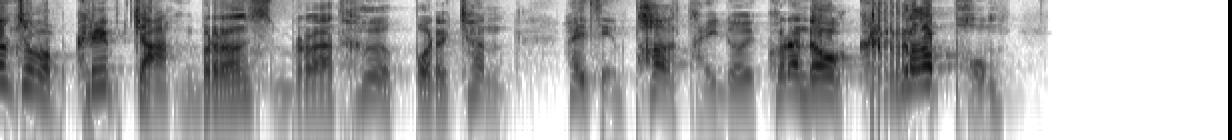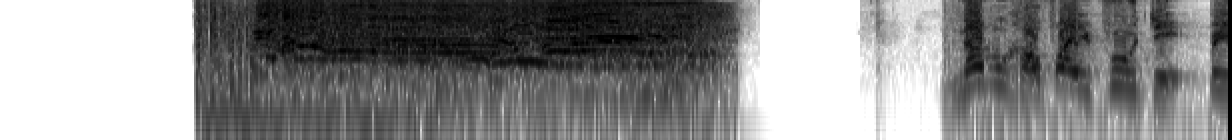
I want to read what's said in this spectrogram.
้นฉบับคลิปจาก Brunch Brother Production ให้เสียงภาคไทยโดยคอนโดครับผม ณ ภูเขาไฟฟูจิ ปี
